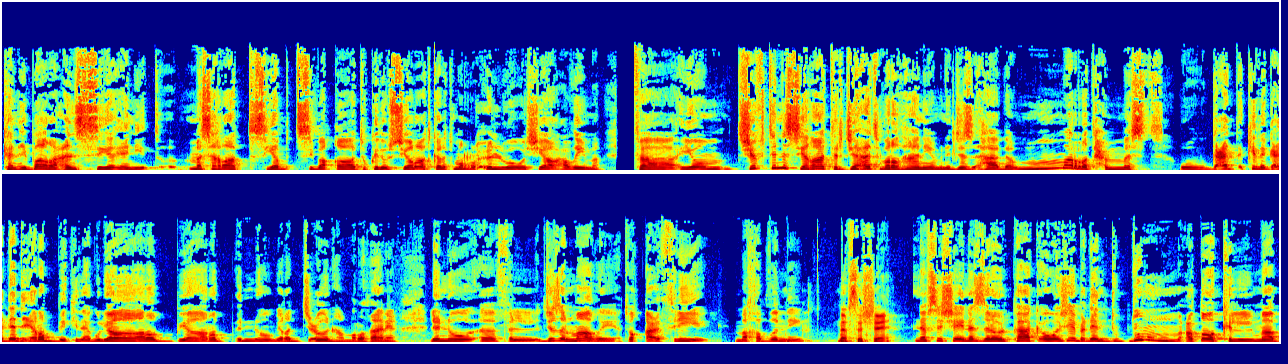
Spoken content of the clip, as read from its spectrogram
كان عبارة عن سي يعني مسارات سباقات وكذا والسيارات كانت مرة حلوة وأشياء عظيمة. فيوم شفت إن السيارات رجعت مرة ثانية من الجزء هذا مرة تحمست. وقعد كذا قاعد أدعي ربي كذا أقول يا رب يا رب إنهم يرجعونها مرة ثانية. لأنه آه، في الجزء الماضي أتوقع 3 ما خاب ظني. نفس الشيء. نفس الشيء نزلوا ال pack أول شيء بعدين دب دم عطوك ال map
